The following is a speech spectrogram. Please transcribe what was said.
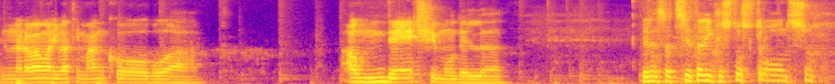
Non eravamo arrivati manco boh, a. a un decimo del. della sazietà di questo stronzo.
